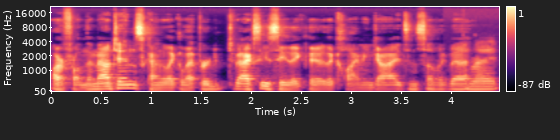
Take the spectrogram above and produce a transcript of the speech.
are from the mountains, kind of like leopard tabaxi, say like they're the climbing guides and stuff like that. Right.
